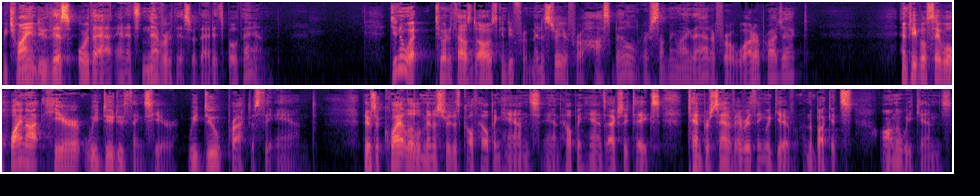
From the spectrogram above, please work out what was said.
We try and do this or that, and it's never this or that, it's both and. Do you know what $200,000 can do for a ministry or for a hospital or something like that or for a water project? And people say, well, why not here? We do do things here. We do practice the and. There's a quiet little ministry that's called Helping Hands, and Helping Hands actually takes 10% of everything we give in the buckets on the weekends,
